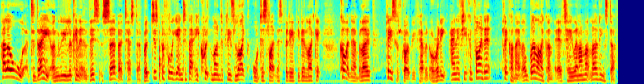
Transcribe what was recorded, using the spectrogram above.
Hello! Today I'm going to be looking at this servo tester, but just before we get into that, a quick reminder, please like or dislike this video if you didn't like it, comment down below, please subscribe if you haven't already, and if you can find it, click on that little bell icon, it'll tell you when I'm uploading stuff.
